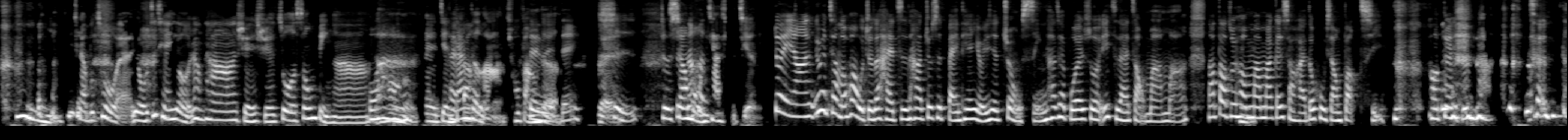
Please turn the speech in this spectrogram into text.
嗯，听起来不错哎。有之前有让他学学做松饼啊，然后对简单的啦，厨房的，对对，是就是消磨一下时间。对呀，因为这样的话，我觉得孩子他就是白天有一些重心，他才不会说一直来找妈妈，然后到最后妈妈跟小孩都互相放弃。哦，对，真的 真的，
